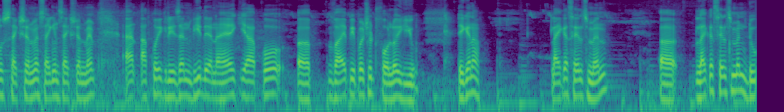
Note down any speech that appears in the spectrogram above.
उस सेक्शन में सेकंड सेक्शन में। एंड आपको एक रीज़न भी देना है कि आपको why people should follow you ठीक है ना? Like a salesman like a salesman do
